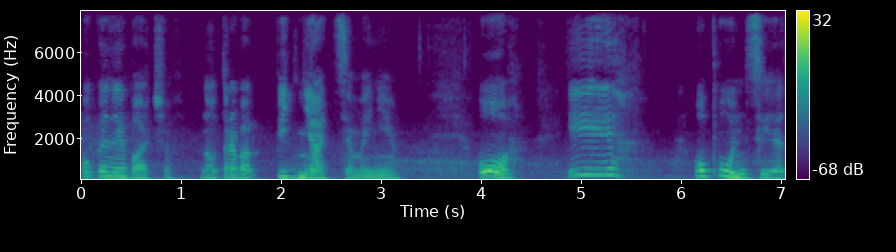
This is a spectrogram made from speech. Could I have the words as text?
поки не бачу. Ну, треба піднятися мені. О, і Опунція.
